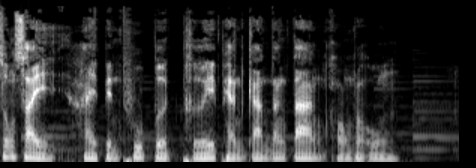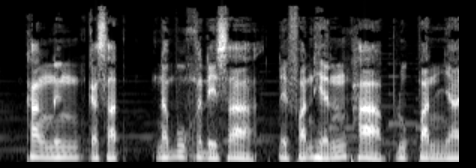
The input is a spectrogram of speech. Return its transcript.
ทรงใส่ให้เป็นผู้เปิดเผยแผนการต่างๆของพระองค์ครั้งหนึ่งกษัตริย์นบูคเดซาได้ฝันเห็นภาพรูปปั้นใหญ่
